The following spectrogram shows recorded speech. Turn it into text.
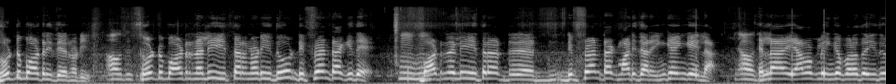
ದೊಡ್ಡ ಬಾರ್ಡರ್ ಇದೆ ನೋಡಿ. ದೊಡ್ಡ ಬಾರ್ಡರ್ನಲ್ಲಿ ಈ ತರ ನೋಡಿ ಇದು ಡಿಫ್ರೆಂಟ್ ಆಗಿದೆ. ಬಾರ್ಡರ್ನಲ್ಲಿ ಈ ತರ ಡಿಫ್ರೆಂಟ್ ಆಗಿ ಮಾಡಿದ್ದಾರೆ ಹಿಂಗೆ ಹಿಂಗೆ ಇಲ್ಲ. ಎಲ್ಲ ಯಾವಾಗ್ಲೂ ಹಿಂಗೆ ಬರೋದು ಇದು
